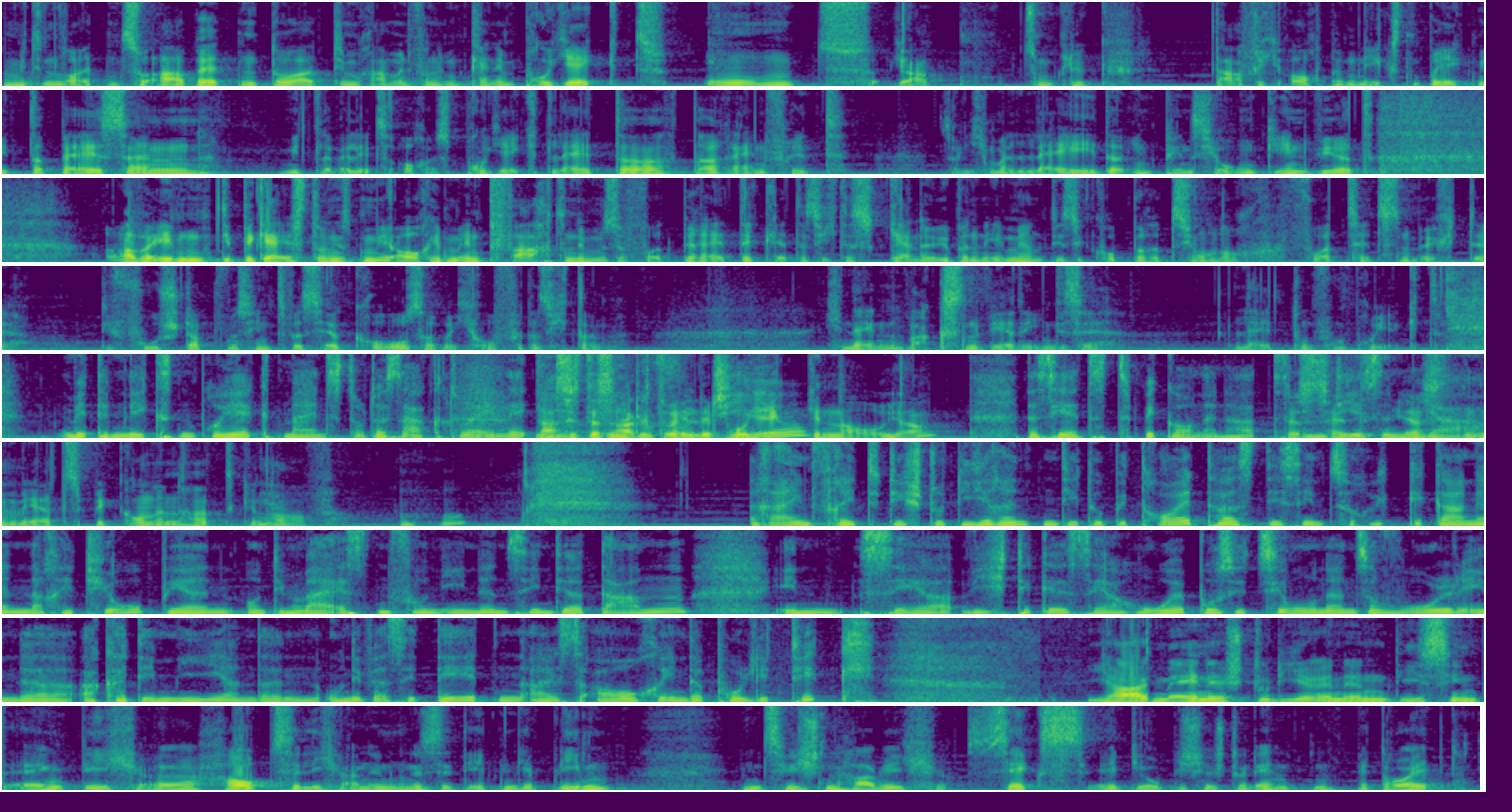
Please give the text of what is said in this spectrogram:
mit den Leuten zu arbeiten dort im Rahmen von einem kleinen Projekt. Und ja, zum Glück darf ich auch beim nächsten Projekt mit dabei sein. Mittlerweile jetzt auch als Projektleiter, da Reinfried, sage ich mal, leider in Pension gehen wird. Aber eben die Begeisterung ist mir auch eben entfacht und bin sofort bereit erklärt, dass ich das gerne übernehme und diese Kooperation auch fortsetzen möchte. Die Fußstapfen sind zwar sehr groß, aber ich hoffe, dass ich dann hineinwachsen werde in diese Leitung vom Projekt. Mit dem nächsten Projekt meinst du das aktuelle? Das ist das aktuelle Projekt, genau, mhm. ja. Das jetzt begonnen hat das in seit diesem 1. Jahr. März begonnen hat, genau. Ja. Mhm. Reinfried, die Studierenden, die du betreut hast, die sind zurückgegangen nach Äthiopien und die ja. meisten von ihnen sind ja dann in sehr wichtige, sehr hohe Positionen, sowohl in der Akademie, an den Universitäten als auch in der Politik. Ja, meine Studierenden, die sind eigentlich äh, hauptsächlich an den Universitäten geblieben. Inzwischen habe ich sechs äthiopische Studenten betreut.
